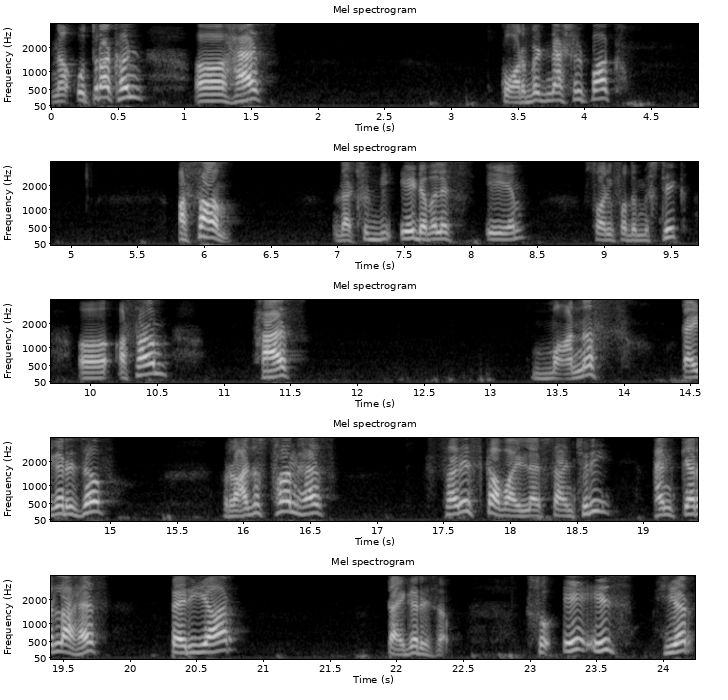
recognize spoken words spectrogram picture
Now, Uttarakhand uh, has Corbett National Park, Assam that should be A double S A M sorry for the mistake. Uh, Assam has Manas Tiger Reserve, Rajasthan has Sariska Wildlife Sanctuary and Kerala has Periyar Tiger Reserve. So, A is here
